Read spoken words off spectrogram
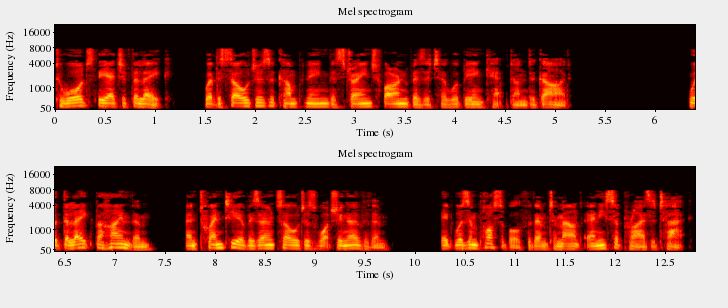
towards the edge of the lake, where the soldiers accompanying the strange foreign visitor were being kept under guard. With the lake behind them, and twenty of his own soldiers watching over them, it was impossible for them to mount any surprise attack.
